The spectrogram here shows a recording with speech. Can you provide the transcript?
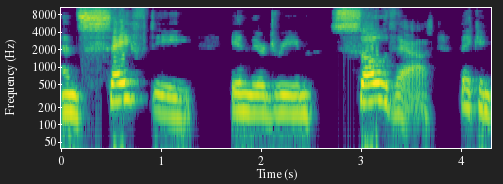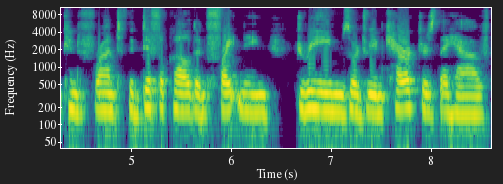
and safety in their dream so that they can confront the difficult and frightening dreams or dream characters they have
